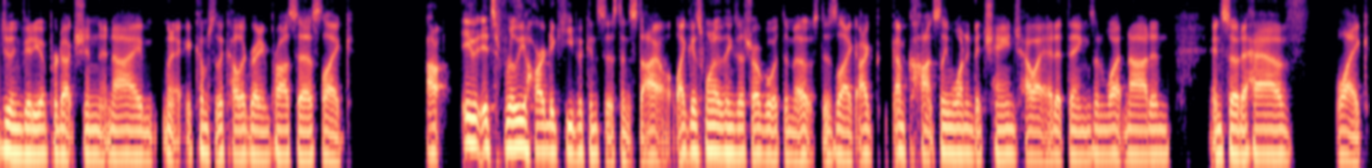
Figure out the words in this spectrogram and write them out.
doing video production, and I when it comes to the color grading process, like. I, it, it's really hard to keep a consistent style. Like it's one of the things I struggle with the most. Is like I I'm constantly wanting to change how I edit things and whatnot, and and so to have like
